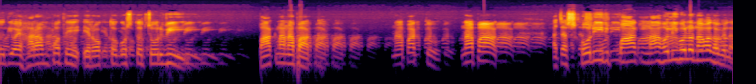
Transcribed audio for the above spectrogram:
যদি হয় হারাম পথে, এ রক্তগ্রস্ত চর্বি পাক না না পাক? না পাক তো। না পাক। আচ্ছা শরীর পাক না হলি বলো নামাজ হবে না।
